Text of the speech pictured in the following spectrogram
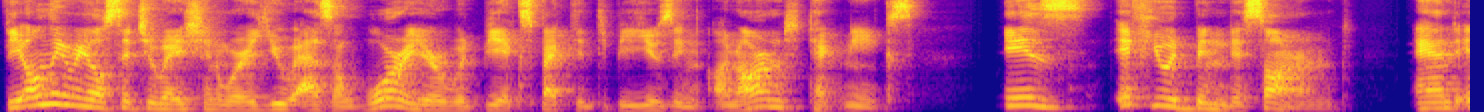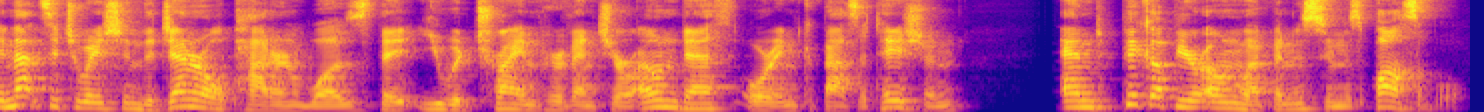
The only real situation where you as a warrior would be expected to be using unarmed techniques is if you had been disarmed, and in that situation the general pattern was that you would try and prevent your own death or incapacitation, and pick up your own weapon as soon as possible.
